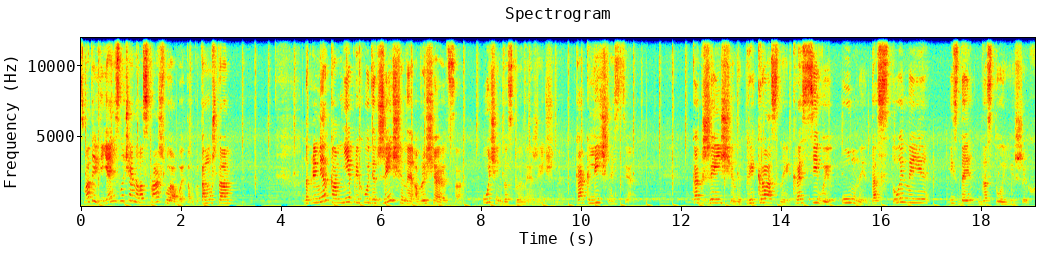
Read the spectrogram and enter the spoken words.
Смотрите, я не случайно вас спрашиваю об этом, потому что, например, ко мне приходят женщины, обращаются, очень достойные женщины, как личности, как женщины, прекрасные, красивые, умные, достойные из достойнейших.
